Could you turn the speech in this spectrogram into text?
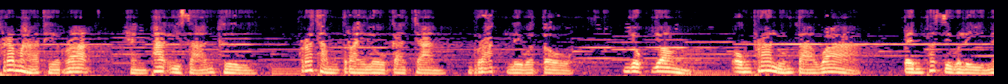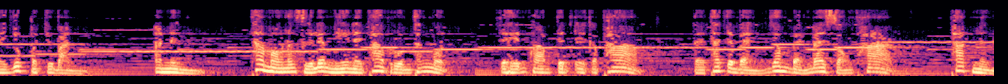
พระมหาเถระแห่งภาคอีสานคือ พระธรรมไตรโลกาจารย์ รักเลวโต ยกย่อง องค์พระหลวงตาว่า เป็นพระศิวลีในยุคปัจจุบัน อันหนึ่ง ถ้ามองหนังสือเล่มนี้ในภาพรวมทั้งหมด จะเห็นความเป็นเอกภาพ แต่ถ้าจะแบ่งย่อมแบ่งได้สองภาค ภาคหนึ่ง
